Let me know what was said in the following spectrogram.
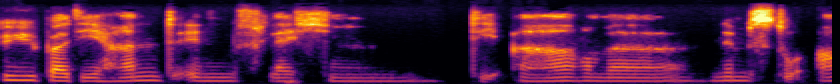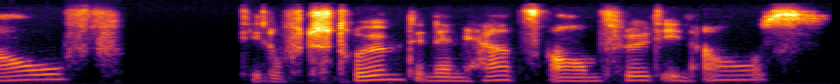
Über die Handinnenflächen, die Arme nimmst du auf. Die Luft strömt in den Herzraum, füllt ihn aus.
